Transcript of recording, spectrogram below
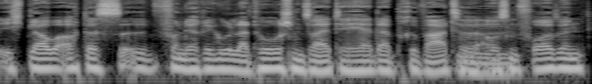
Ich glaube auch, dass äh, von der regulatorischen Seite her da Private mhm. außen vor sind.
